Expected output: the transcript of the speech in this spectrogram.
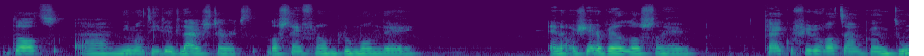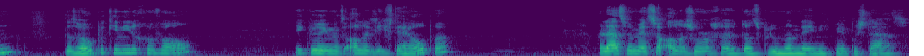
dat uh, niemand die dit luistert last heeft van Blue Monday. En als je er wel last van hebt, kijk of je er wat aan kunt doen. Dat hoop ik in ieder geval. Ik wil je met alle liefde helpen. Maar laten we met z'n allen zorgen dat Blue Monday niet meer bestaat.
